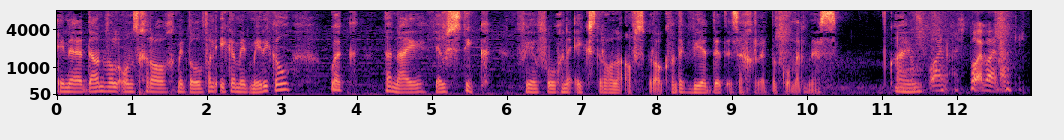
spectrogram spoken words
En uh, dan wil ons graag met behulp van Ecomed Medical ook dan hy jou stiek vir jou volgende ekstrale afspraak want ek weet dit is 'n groot bekommernis. Okay. Baie baie dankie.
